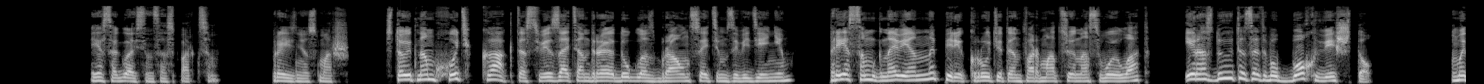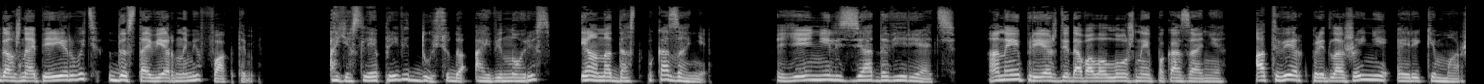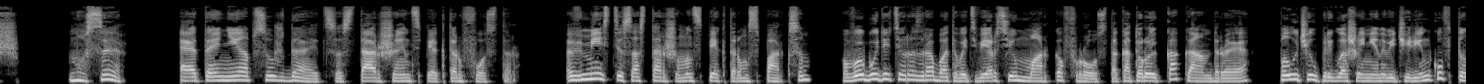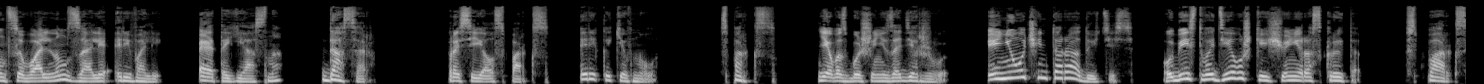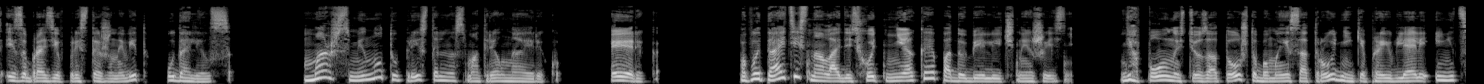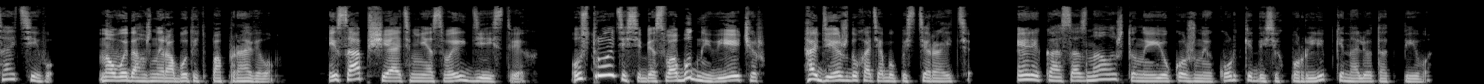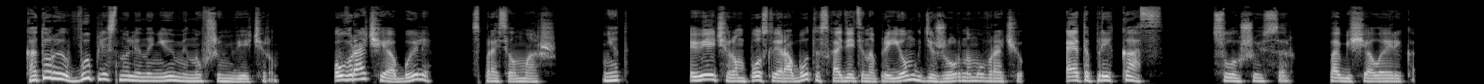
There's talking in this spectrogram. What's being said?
«Я согласен со Спарксом», — произнес Марш. «Стоит нам хоть как-то связать Андрея Дуглас Браун с этим заведением, пресса мгновенно перекрутит информацию на свой лад и раздует из этого бог весь что. Мы должны оперировать достоверными фактами. А если я приведу сюда Айви Норрис, и она даст показания? Ей нельзя доверять. Она и прежде давала ложные показания. Отверг предложение Эрики Марш. Но, сэр, это не обсуждается, старший инспектор Фостер. Вместе со старшим инспектором Спарксом вы будете разрабатывать версию Марка Фроста, который, как и Андреа, получил приглашение на вечеринку в танцевальном зале Ривали. Это ясно? Да, сэр. Просиял Спаркс. Эрика кивнула. Спаркс, я вас больше не задерживаю. И не очень-то радуйтесь. Убийство девушки еще не раскрыто. Спаркс, изобразив пристыженный вид, удалился. Марш минуту пристально смотрел на Эрику. «Эрика, попытайтесь наладить хоть некое подобие личной жизни. Я полностью за то, чтобы мои сотрудники проявляли инициативу, но вы должны работать по правилам и сообщать мне о своих действиях. Устройте себе свободный вечер, Одежду хотя бы постирайте». Эрика осознала, что на ее кожаной куртке до сих пор липкий налет от пива, которые выплеснули на нее минувшим вечером. «У врача были?» — спросил Марш. «Нет. Вечером после работы сходите на прием к дежурному врачу. Это приказ». «Слушаюсь, сэр», — пообещала Эрика.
